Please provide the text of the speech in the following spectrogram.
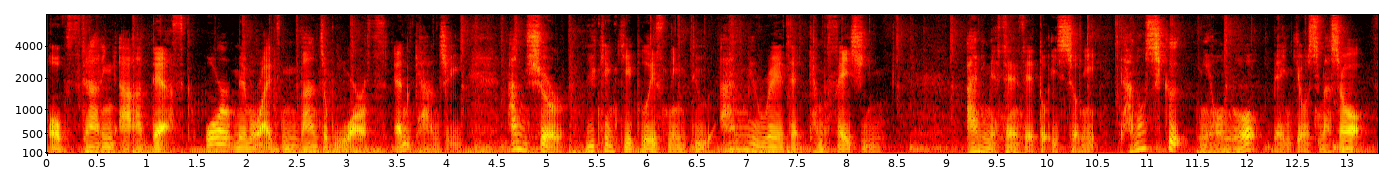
of studying at a desk or memorizing bunch of words and kanji, I'm sure you can keep listening to anime-related conversation. アニメ先生と一緒に楽しく日本語を勉強しましょう。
